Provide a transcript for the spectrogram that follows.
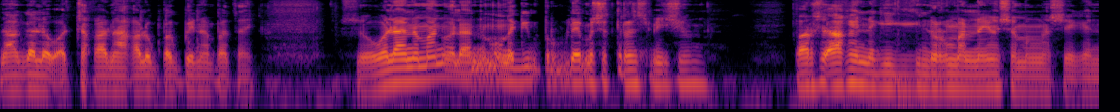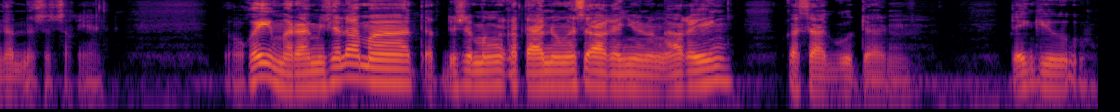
nagalaw at saka nakalog pag pinapatay. So wala naman, wala namang naging problema sa transmission. Para sa akin, nagiging normal na yun sa mga second hand na sasakyan. Okay, maraming salamat. At doon sa mga katanungan sa akin, yun ang aking kasagutan. Thank you.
